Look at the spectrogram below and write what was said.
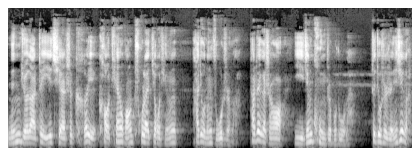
您觉得这一切是可以靠天皇出来叫停，他就能阻止吗？他这个时候已经控制不住了，这就是人性啊。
